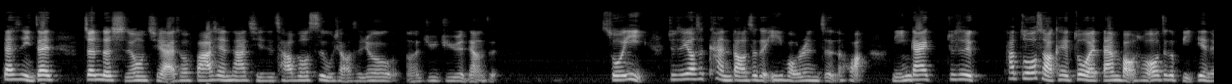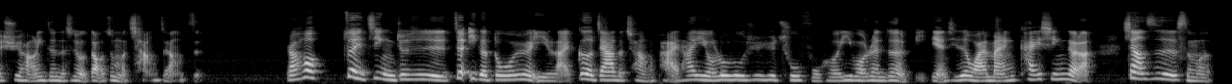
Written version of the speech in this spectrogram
但是你在真的使用起来的时候，发现它其实差不多四五小时就呃 GG 的这样子。所以就是要是看到这个 EVO 认证的话，你应该就是它多少可以作为担保说，哦，这个笔电的续航力真的是有到这么长这样子。然后最近就是这一个多月以来，各家的厂牌它也有陆陆续续出符合 EVO 认证的笔电，其实我还蛮开心的啦。像是什么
